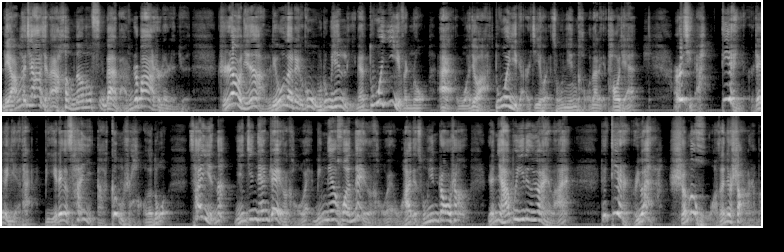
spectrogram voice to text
两个加起来恨不得能覆盖百分之八十的人群。只要您啊留在这个购物中心里面多一分钟，哎，我就啊多一点机会从您口袋里掏钱。而且啊，电影这个业态比这个餐饮啊更是好得多。餐饮呢，您今天这个口味，明天换那个口味，我还得重新招商，人家还不一定愿意来。这电影院啊，什么火咱就上什么。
